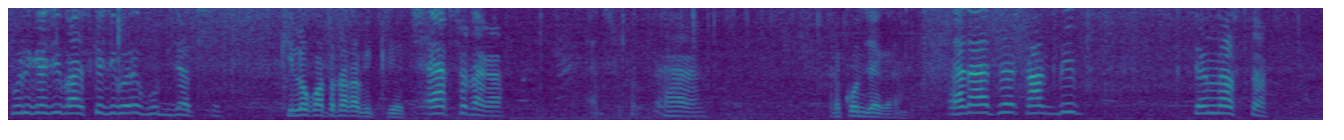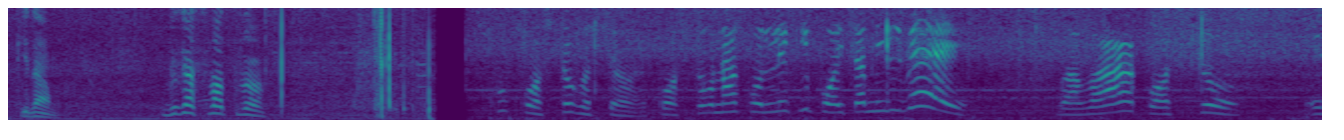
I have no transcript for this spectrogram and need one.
কুড়ি কেজি বাইশ কেজি করে গুড় যাচ্ছে। কিলো কত টাকা বিক্রি হচ্ছে? একশো টাকা। হ্যাঁ। এটা কোন জায়গায় এটা আছে কাকদ্বীপ ট্রেন রাস্তা। কি নাম? বিকাশ পাত্র। খুব কষ্ট করতে হয়। কষ্ট না করলে কি পয়সা মিলবে? বাবা কষ্ট। এই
